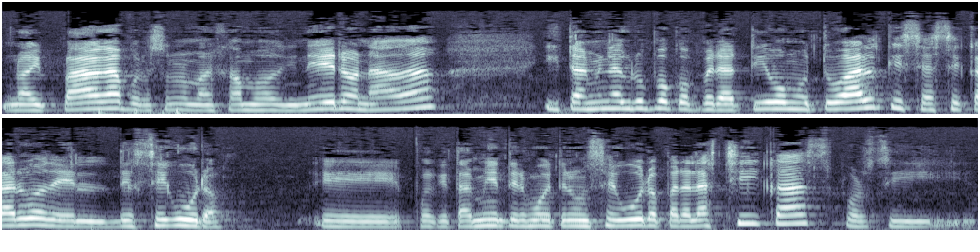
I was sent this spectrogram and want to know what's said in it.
no hay paga, por eso no manejamos dinero, nada, y también al grupo cooperativo mutual que se hace cargo del, seguro. Eh, porque también tenemos que tener un seguro para las chicas por si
